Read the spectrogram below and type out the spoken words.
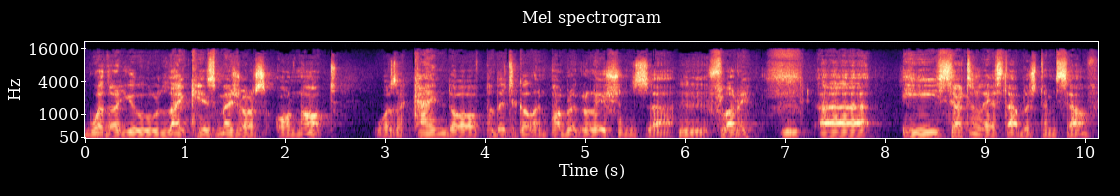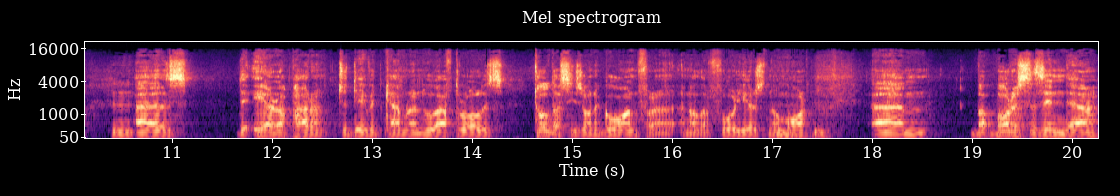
whether you like his measures or not, was a kind of political and public relations uh, mm. flurry. Mm. Uh, he certainly established himself mm. as the heir apparent to David Cameron, who, after all, has told us he's going to go on for a, another four years, no hmm. more. Hmm. Um, but Boris is in there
